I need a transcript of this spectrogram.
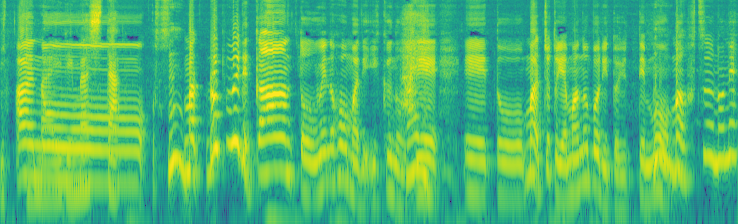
行ってまいりました。のーうん。まあロープウェイでガーンと上の方まで行くので、はい。えっ、とまあちょっと山登りと言っても、まあ普通のね、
